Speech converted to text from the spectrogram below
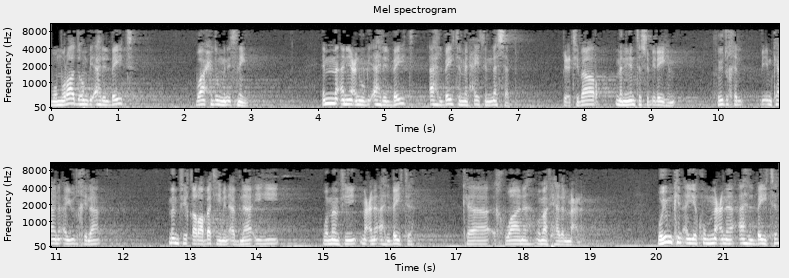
ومرادهم بأهل البيت واحد من اثنين. إما أن يعنوا بأهل البيت أهل بيت من حيث النسب. باعتبار من ينتسب إليهم فيدخل بإمكانه أن يدخل من في قرابته من أبنائه ومن في معنى أهل بيته كإخوانه وما في هذا المعنى. ويمكن أن يكون معنى أهل بيته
